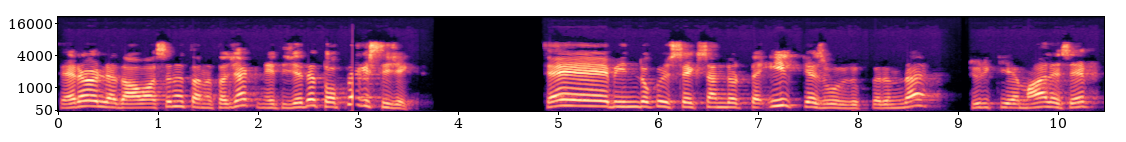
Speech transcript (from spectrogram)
Terörle davasını tanıtacak, neticede toprak isteyecekti. T 1984'te ilk kez vurduklarında Türkiye maalesef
